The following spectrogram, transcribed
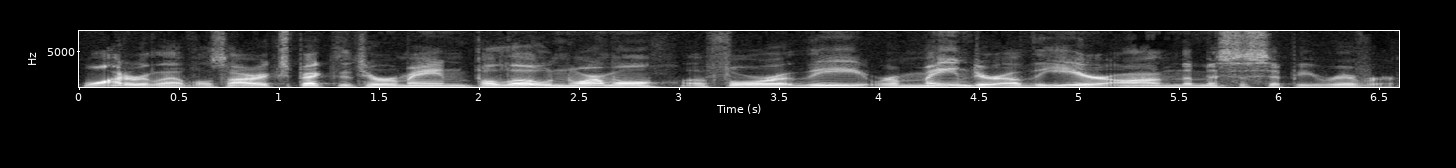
Water levels are expected to remain below normal uh, for the remainder of the year on the Mississippi River.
